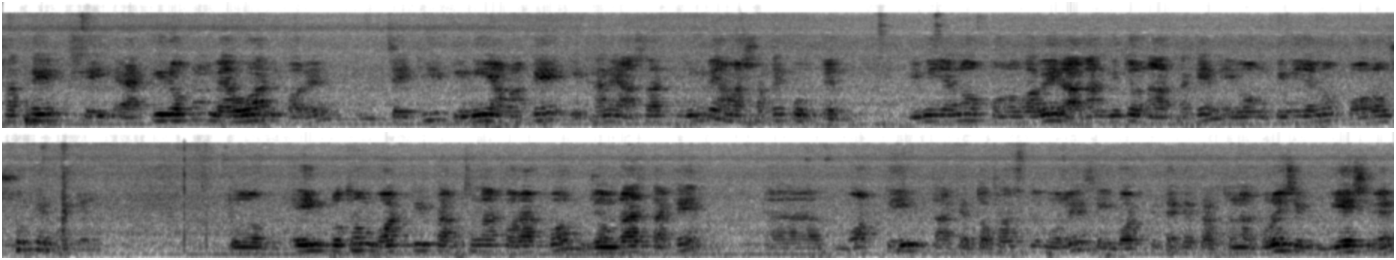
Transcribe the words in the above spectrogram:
সাথে সেই একই রকম ব্যবহার করেন যেটি তিনি আমাকে এখানে আসার পূর্বে আমার সাথে করতেন। তিনি যেন কোনোভাবেই রাগান্বিত না থাকেন এবং তিনি যেন পরম সুখে থাকেন। তো এই প্রথম বটটি প্রার্থনা করার পর যমরাজ তাকে বটটি তাকে তথাস্তু বলে সেই বটটি তাকে প্রার্থনা করেছিল দিয়েছিলেন,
